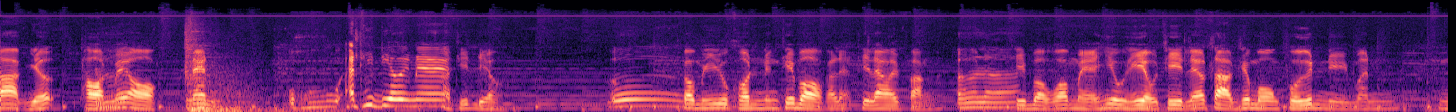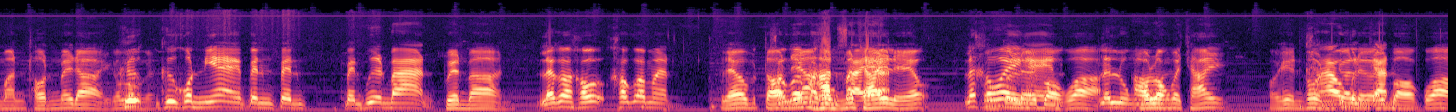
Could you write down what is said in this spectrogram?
รากเยอะถอนเออไม่ออกแน่นโอ้โหอาทิตย์เดียวเองนะอาทิตย์เดียว เออก็มีอยู่คนหนึ่งที่บอกกันแหละที่เล่าให้ฟัง เออเหรอที่บอกว่าแหมเหี่ยวเหี่ยวๆฉีดแล้วสามชั่วโมงฟื้นนี่มันมันทนไม่ได้ก็บคือ อกงั้นคือคนเนี้ยเป็นเป็นเป็นเพื่อนบ้าน เพื่อนบ้าน แล้วก็เขาเขาก็มา แล้วตอนเนี้ยเขาก็มาหันสงสัมายใช้อะแล้วแล้วผเขามว่าก็ยังเลไงยบอกว่าแล้วลุง เอาลองบไปกใช้พอเห็นผลข้าวก็เหมืเลอยนกัน บอกว่า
